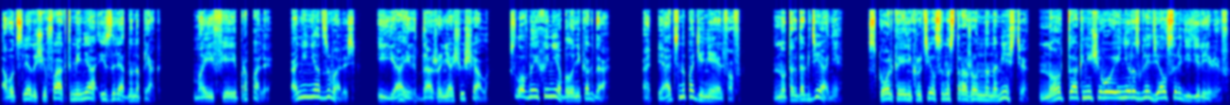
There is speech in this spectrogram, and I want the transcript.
А вот следующий факт меня изрядно напряг. Мои феи пропали. Они не отзывались, и я их даже не ощущал, словно их и не было никогда. Опять нападение эльфов. Но тогда где они? Сколько я не крутился настороженно на месте, но так ничего и не разглядел среди деревьев.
